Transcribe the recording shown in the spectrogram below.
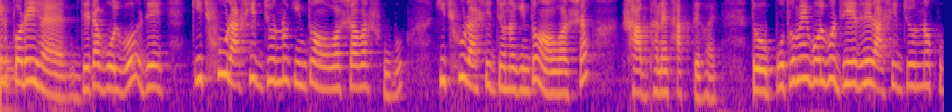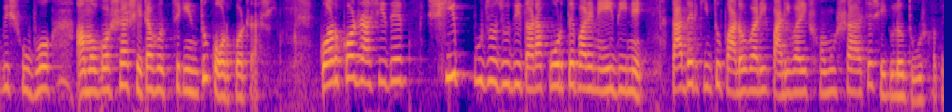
এরপরেই হ্যাঁ যেটা বলব যে কিছু রাশির জন্য কিন্তু অমাবস্যা আবার শুভ, কিছু রাশির জন্য কিন্তু অমাবস্যা সাবধানে থাকতে হয়। তো প্রথমেই বলব যে যে রাশির জন্য খুবই শুভ অমাবস্যা সেটা হচ্ছে কিন্তু কর্কট রাশি। কর্কট রাশিদের শিব পুজো যদি তারা করতে পারেন এই দিনে, তাদের কিন্তু পারিবারিক পারিবারিক সমস্যা আছে, সেগুলো দূর হবে।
